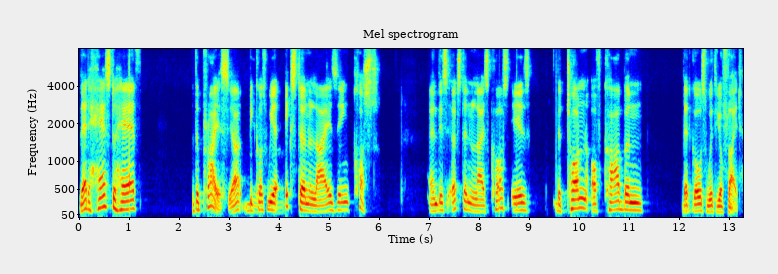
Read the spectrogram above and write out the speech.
that has to have the price, yeah, because we are externalizing cost, and this externalized cost is the ton of carbon that goes with your flight.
